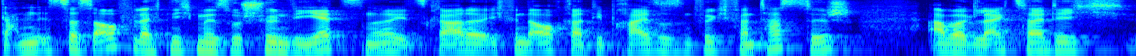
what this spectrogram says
Dann ist das auch vielleicht nicht mehr so schön wie jetzt. Ne? Jetzt gerade, ich finde auch gerade, die Preise sind wirklich fantastisch, aber gleichzeitig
